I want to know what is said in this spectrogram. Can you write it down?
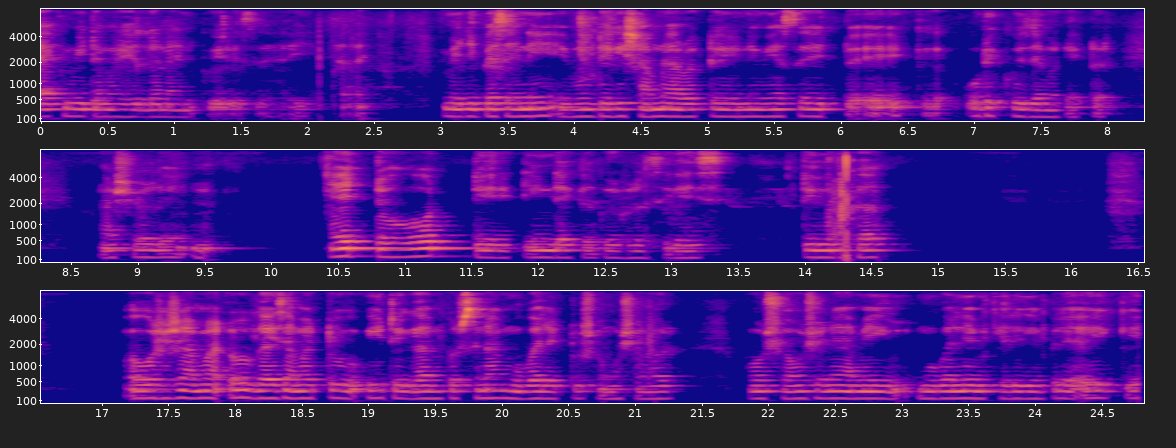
এক মিনিট আমার হেলটা নাইন করে গেছে এই তাই মেরি পেছাইনি এবং দেখি সামনে আরও একটা এনিমি আছে ওটা খুঁজে আমার একটা আসলে এই তো তিনটা খেল করে ফেলেছি গাইস টিম খা। অবশেষে আমার, ও গাইস আমার একটু ইটে গান করছে না মোবাইল একটু সমস্যা আমার। কোনো সমস্যা নেই আমি মোবাইল নিয়ে খেলে গেম পেলে এই কে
